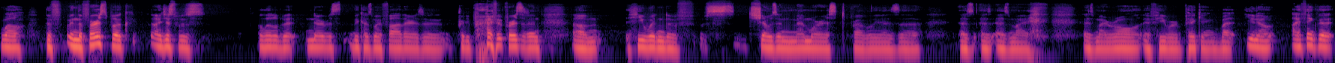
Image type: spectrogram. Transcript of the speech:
Well, the, f- in the first book, I just was a little bit nervous because my father is a pretty private person, and um, he wouldn't have chosen memoirist probably as a, as, as as my as my role if he were picking. But you know, I think that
